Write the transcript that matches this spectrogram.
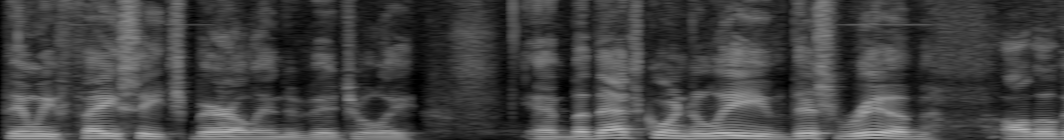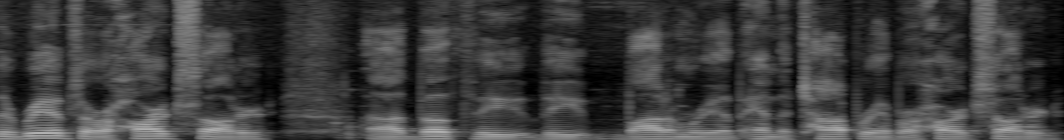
Then we face each barrel individually and, but that's going to leave this rib, although the ribs are hard soldered, uh, both the, the bottom rib and the top rib are hard soldered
